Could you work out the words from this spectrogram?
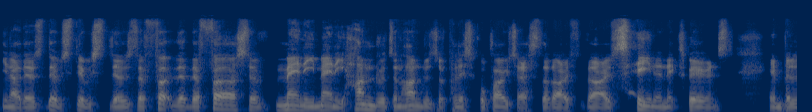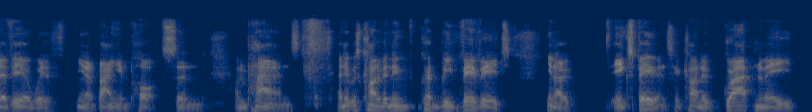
You know, there was there was there was there was the, the, the first of many many hundreds and hundreds of political protests that I've that I've seen and experienced in Bolivia with you know banging pots and and pans, and it was kind of an incredibly vivid, you know, experience. It kind of grabbed me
